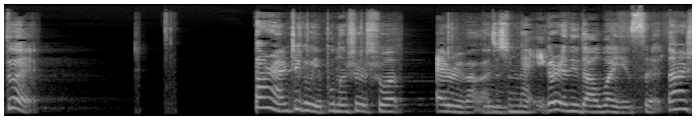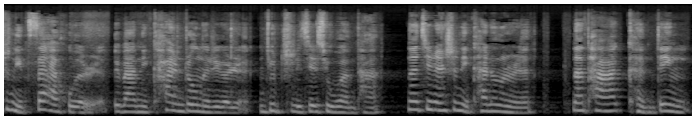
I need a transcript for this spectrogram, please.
对。当然，这个也不能是说 everyone 了，就是每一个人你都要问一次。当然是你在乎的人，对吧？你看中的这个人，你就直接去问他。那既然是你看中的人，那他肯定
